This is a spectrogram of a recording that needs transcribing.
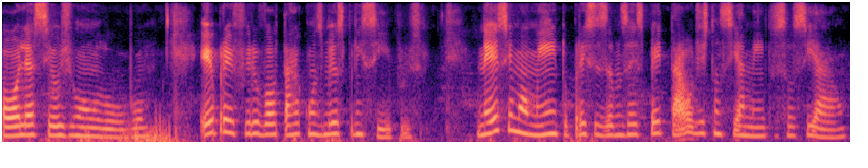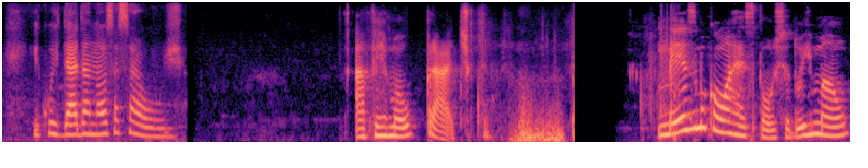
Olha, seu João Lobo, eu prefiro voltar com os meus princípios. Nesse momento, precisamos respeitar o distanciamento social e cuidar da nossa saúde. Afirmou Prático. Mesmo com a resposta do irmão,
